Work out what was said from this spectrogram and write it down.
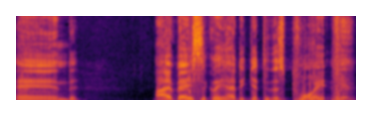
And I basically had to get to this point.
